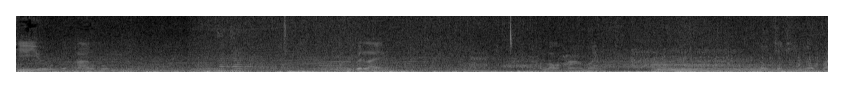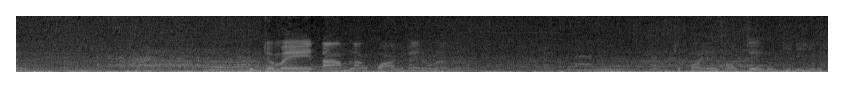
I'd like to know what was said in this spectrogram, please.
ที่อยู่ข้างผมไม่เป็นไร เราหาใหม่ เราจะทิ้งเราไป ผมจะไม่ตามรังควานใครทั้งนั้นนะผมจะปล่อยให้เขาเจอคนที่ดีนะ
